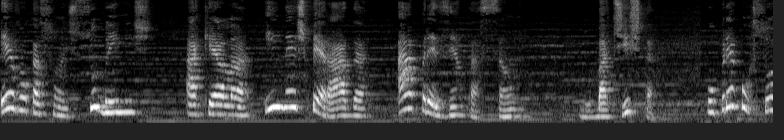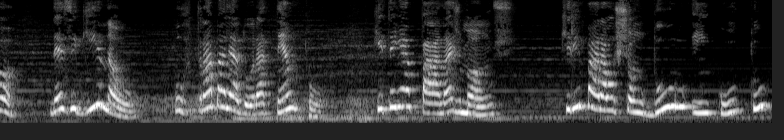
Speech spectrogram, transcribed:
evocações sublimes, aquela inesperada apresentação do Batista. O precursor designa-o por trabalhador atento que tem a pá nas mãos, que limpará o chão duro e inculto,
